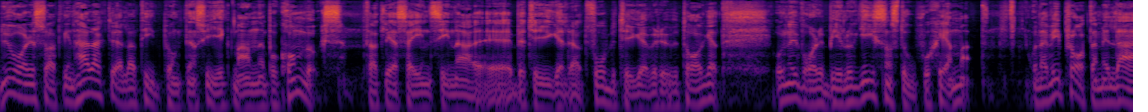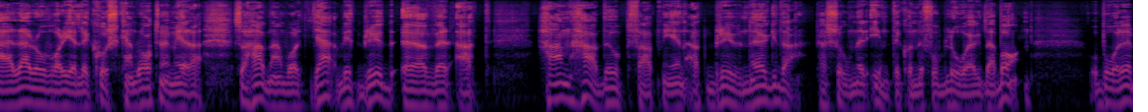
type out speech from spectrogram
Nu var det så att vid den här aktuella tidpunkten så gick mannen på komvux för att läsa in sina eh, betyg eller att få betyg överhuvudtaget. Och nu var det biologi som stod på schemat. Och när vi pratade med lärare och vad det gäller kurskamrater med mera så hade han varit jävligt brydd över att han hade uppfattningen att brunögda personer inte kunde få blåögda barn. Och både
